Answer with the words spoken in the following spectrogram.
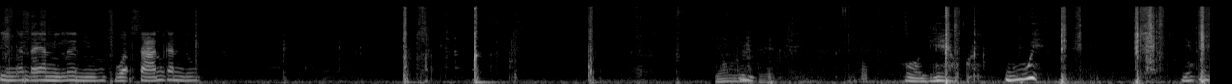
ติงอันใดอันนี้เลยอยู่สวสารกันอยู่โอ้ยแล้วอุ้ยเดี๋ยวนี่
